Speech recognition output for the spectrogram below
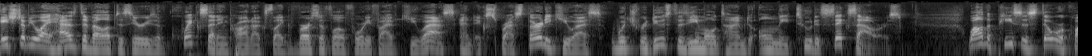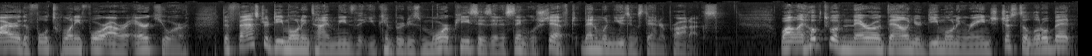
HWI has developed a series of quick setting products like VersaFlow 45QS and Express 30QS, which reduce the demold time to only 2 to 6 hours. While the pieces still require the full 24 hour air cure, the faster demolding time means that you can produce more pieces in a single shift than when using standard products. While I hope to have narrowed down your demolding range just a little bit,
